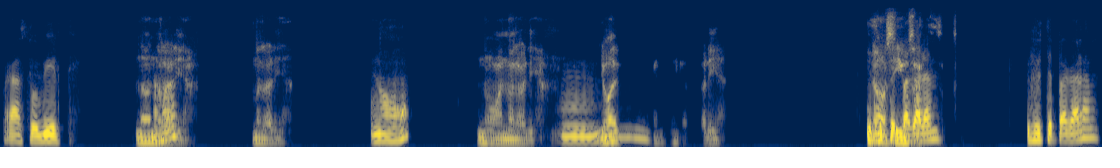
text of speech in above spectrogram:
para subirte. No, no lo haría. No lo haría. no. No, no lo haría. Yo Mm. definitivamente no lo haría. ¿Y si No, te sí, o sea, pagaran? ¿Y si te pagaran?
